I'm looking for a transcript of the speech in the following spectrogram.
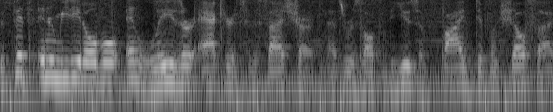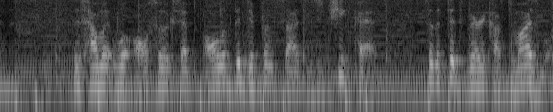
The fit's intermediate oval and laser accurate to the size chart as a result of the use of five different shell sizes. This helmet will also accept all of the different sizes of cheek pads, so the fit's very customizable.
